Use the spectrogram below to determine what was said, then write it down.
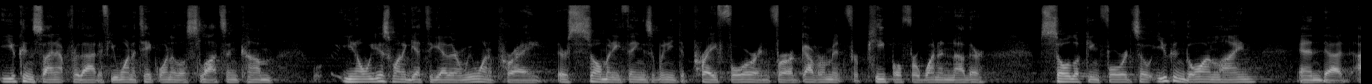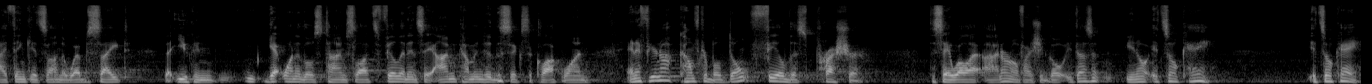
you can sign up for that if you want to take one of those slots and come. You know, we just want to get together and we want to pray. There's so many things that we need to pray for and for our government, for people, for one another. So looking forward. So you can go online and uh, I think it's on the website that you can get one of those time slots, fill it in, say, I'm coming to the six o'clock one. And if you're not comfortable, don't feel this pressure to say, well, I, I don't know if I should go. It doesn't, you know, it's okay. It's okay.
